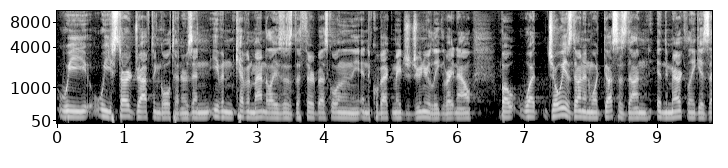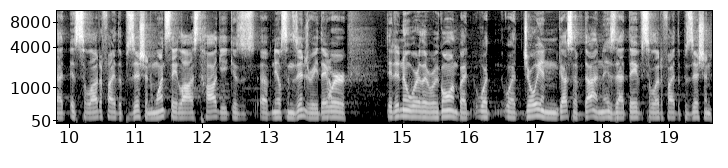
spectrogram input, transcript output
we we started drafting goaltenders, and even Kevin Mandolese is the third best goalie in the, in the Quebec Major Junior League right now. But what Joey has done and what Gus has done in the American League is that it's solidified the position. Once they lost Hoggy because of Nilsson's injury, they were they didn't know where they were going. But what, what Joey and Gus have done is that they've solidified the position.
